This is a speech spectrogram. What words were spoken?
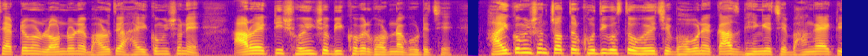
সেপ্টেম্বর লন্ডনে ভারতীয় হাইকমিশনে আরও একটি সহিংস বিক্ষোভের ঘটনা ঘটেছে। হাইকমিশন চত্বর ক্ষতিগ্রস্ত হয়েছে, ভবনের কাজ ভেঙেছে ভাঙ্গা একটি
